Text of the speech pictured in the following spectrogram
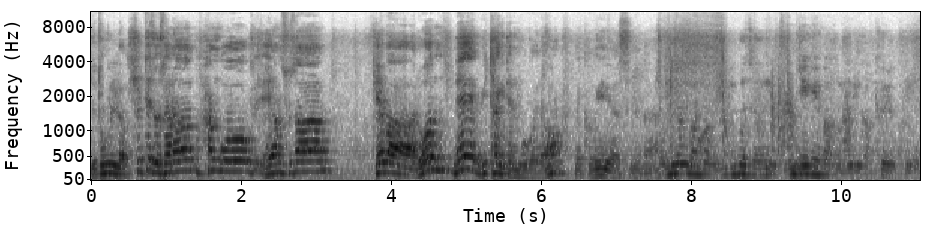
유통인력 실태조사는 한국해양수산 개발원에 위탁이 되는 거고요. 네, 그거였습니다. 영양강화 이것은 인재개발은 아닌가 교육훈련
